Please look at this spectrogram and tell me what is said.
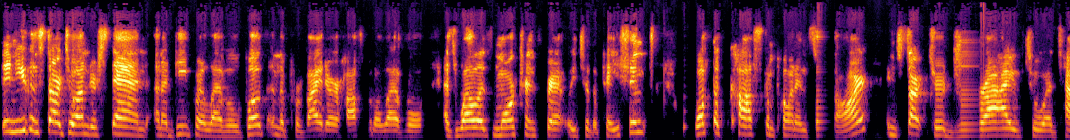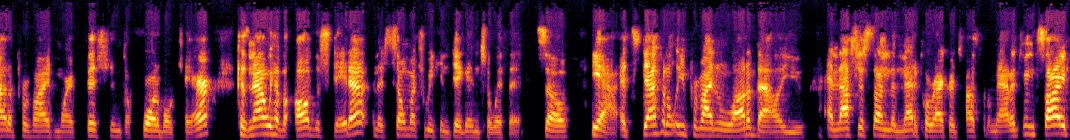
then you can start to understand on a deeper level, both in the provider hospital level, as well as more transparently to the patient, what the cost components are, and start to drive towards how to provide more efficient, affordable care. Because now we have all this data and there's so much we can dig into with it. So, yeah, it's definitely providing a lot of value. And that's just on the medical records hospital management side.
